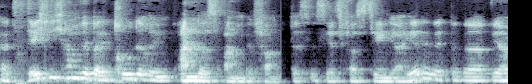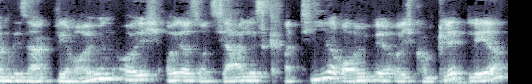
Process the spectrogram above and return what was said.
Tatsächlich haben wir bei Trudering anders angefangen. Das ist jetzt fast zehn Jahre her, der Wettbewerb. Wir haben gesagt, wir räumen euch euer soziales Quartier, räumen wir euch komplett leer.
